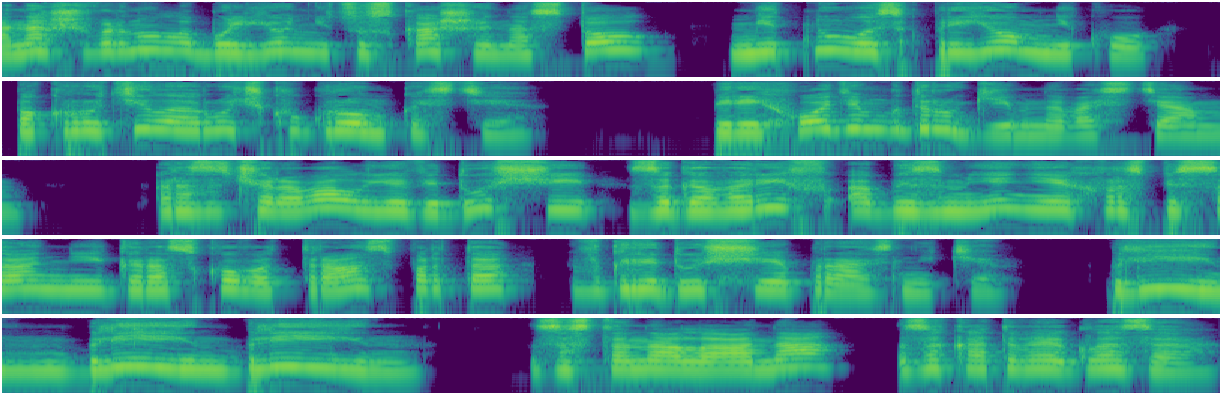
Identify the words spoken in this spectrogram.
Она швырнула бульонницу с кашей на стол, метнулась к приемнику, покрутила ручку громкости. Переходим к другим новостям. Разочаровал ее ведущий, заговорив об изменениях в расписании городского транспорта в грядущие праздники. «Блин, блин, блин!» — застонала она, закатывая глаза.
